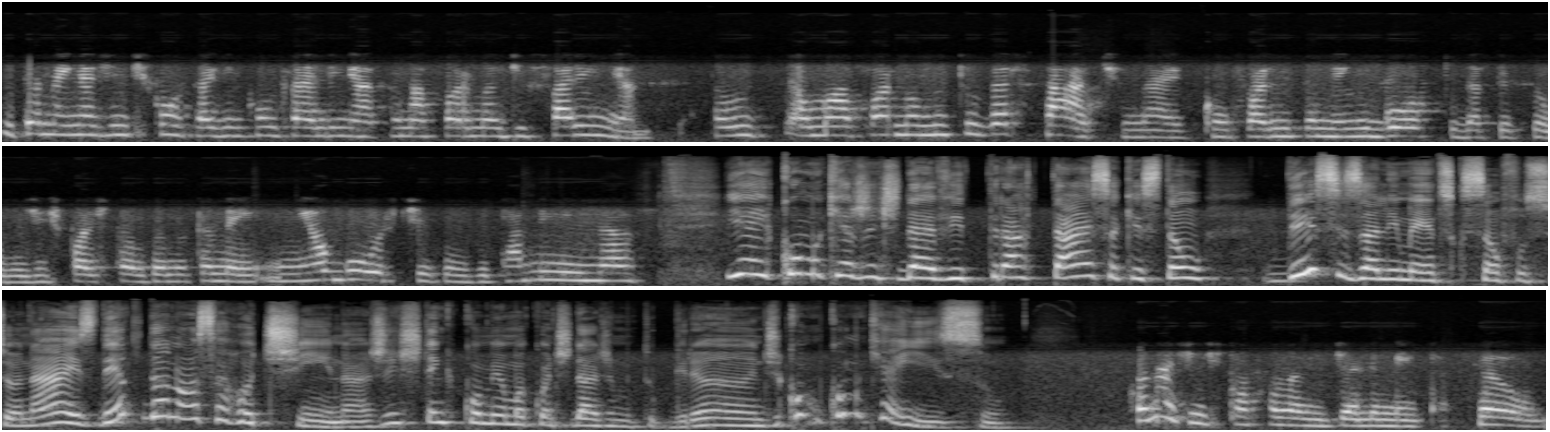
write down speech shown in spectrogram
E também a gente consegue encontrar a linhaça na forma de farinha. Então, é uma forma muito versátil, né? Conforme também o gosto da pessoa. A gente pode estar usando também em iogurtes, em vitaminas. E aí, como que a gente deve tratar essa questão desses alimentos que são funcionais dentro da nossa rotina? A gente tem que comer uma quantidade muito grande? Como, como que é isso? Quando a gente está falando de alimentação,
